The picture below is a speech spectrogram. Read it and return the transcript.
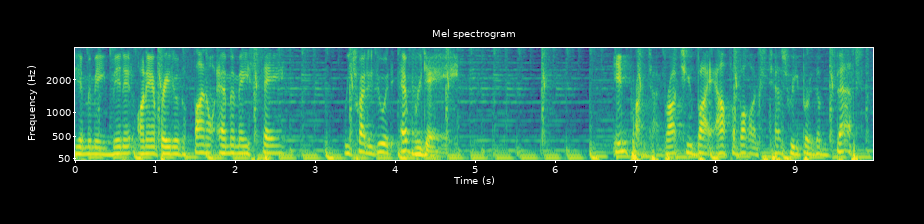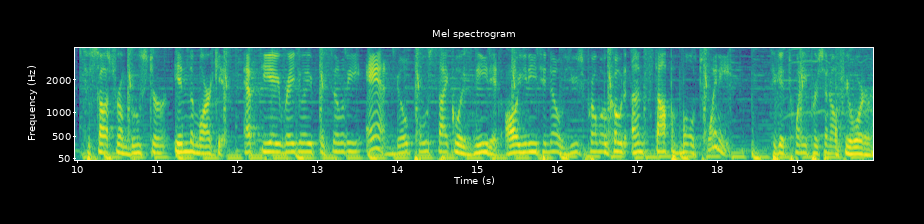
is the MMA Minute on Amp Radio, the final MMA say. We try to do it every day. In prime time, brought to you by Alphabolics Test Reaper, the best testosterone booster in the market. FDA regulated facility and no post cycle is needed. All you need to know, use promo code Unstoppable20 to get 20% off your order.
